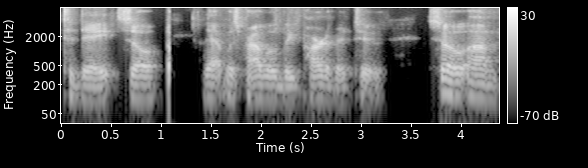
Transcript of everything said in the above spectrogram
to date. So that was probably part of it too. So, um,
